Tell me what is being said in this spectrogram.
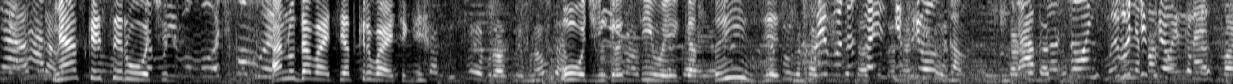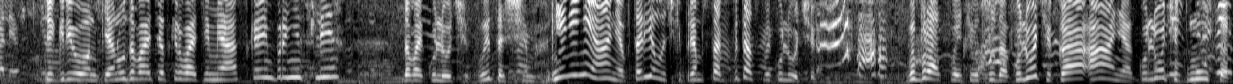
Мяско. Мяско и Мы сырочек. мы... А ну давайте, открывайте. Где? Коты своеобразные, правда? Очень красивые коты здесь. Мы его назвали тигренком. Мы его тигренком назвали. Тигренки. А ну давайте, открывайте. Мяско им принесли. Давай кулечек вытащим. Не-не-не, Аня, в тарелочке прям ставь. Вытаскивай кулечек. Выбрасывайте вот сюда кулечек. А, Аня, кулечек, мусор.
